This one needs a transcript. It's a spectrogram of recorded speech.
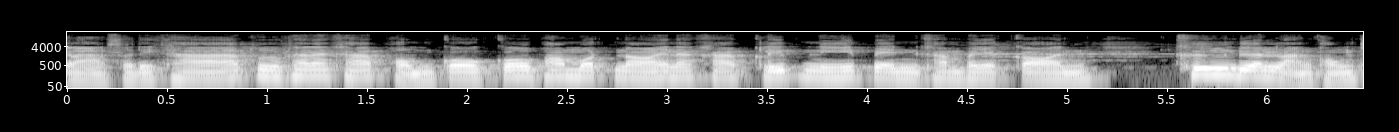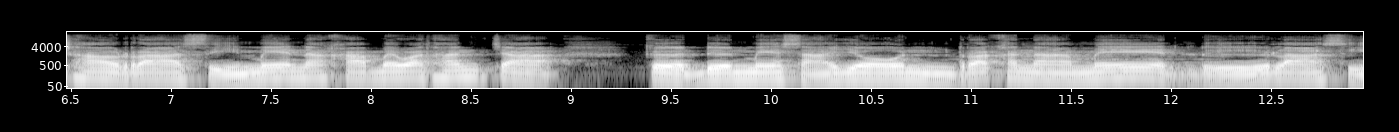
กราบสวัสดีครับทุกท่านนะครับ ผมโกโก้พ่อมดน้อยนะครับ คลิปนี้เป็นคำพยากรณ์ครึ่งเดือนหลังของชาวราศีเมษนะครับ ไม่ว่าท่านจะเกิดเดือนเมษายน ลัคนาเมษหรือราศี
